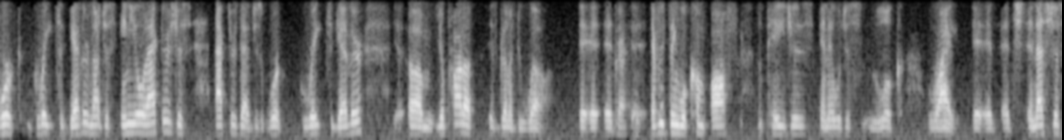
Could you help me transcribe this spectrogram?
work great together, not just any old actors, just actors that just work great together. Um, your product is going to do well. It, it, okay. it, everything will come off the pages, and it will just look right. It, it, it's and that's just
